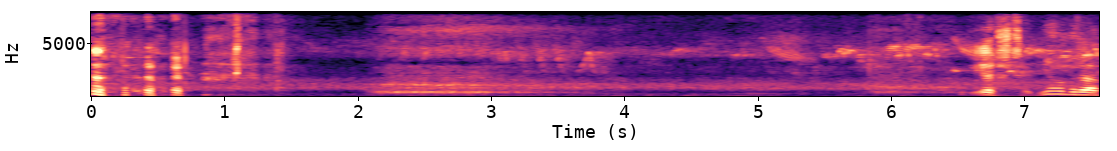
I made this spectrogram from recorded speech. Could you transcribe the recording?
Jeszcze biodra.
